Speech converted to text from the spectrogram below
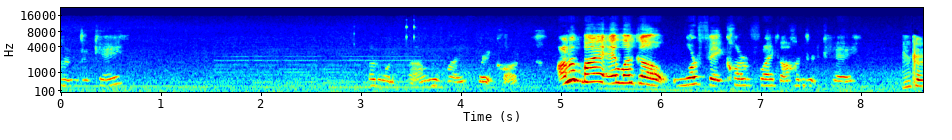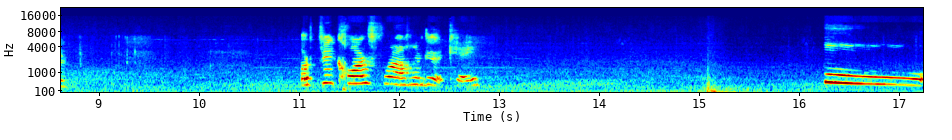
100k. I don't want to buy. I'm gonna buy a great card. I'm gonna buy a, like a Warfare card for like 100k. Okay. Warfare card for 100k. Ooh.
